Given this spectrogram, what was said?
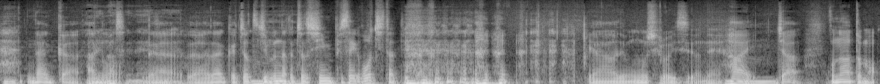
なんかありますよね。ななんかちょっと自分の中ちょっと神秘性が落ちたっていうか、ね、いやーでも面白いですよね、はい。じゃあこの後も、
